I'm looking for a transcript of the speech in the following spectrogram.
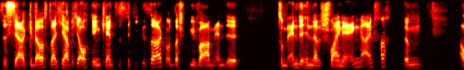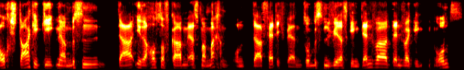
das ist ja genau das gleiche, habe ich auch gegen Kansas City gesagt. Und das Spiel war am Ende, zum Ende hin dann schweineeng einfach. Ähm, auch starke Gegner müssen da ihre Hausaufgaben erstmal machen und da fertig werden. So müssen wir das gegen Denver, Denver gegen uns,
